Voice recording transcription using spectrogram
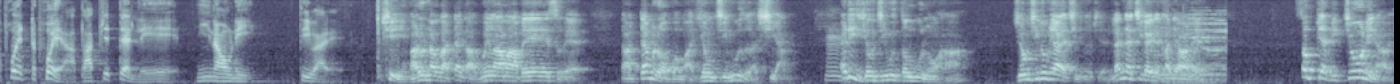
အဖွဲတစ်ဖွဲဟာဘာဖြစ်တတ်လဲညီနောင်နေသိပါတယ် ဖြစ်ရင်ငါတို့နောက်ကတက်ကဝင်လာမှာပဲဆိုတော့ဒါတက်မတော်ပေါ်မှာယုံကြည်မှုဆိုတာရှိရမယ်အဲ့ဒီယုံကြည်မှုသုံးခုလုံးဟာယုံကြည်လို့မရတဲ့အခြေအနေမျိုးဖြစ်တယ်လက်နက်ကြည့်လိုက်တဲ့ခါကျတော့လေစုပ်ပြက်ပြီးကျိုးနေတာပဲ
